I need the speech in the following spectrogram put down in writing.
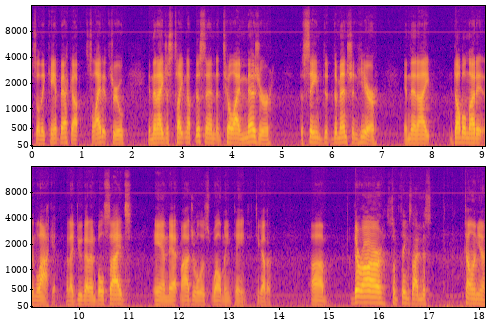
so they can't back up. Slide it through. And then I just tighten up this end until I measure the same dimension here. And then I double nut it and lock it. And I do that on both sides. And that module is well maintained together. Um, there are some things I missed telling you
